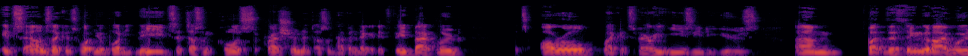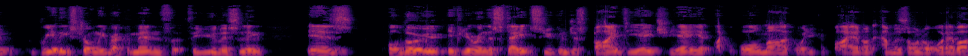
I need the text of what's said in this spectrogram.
it sounds like it's what your body needs. It doesn't cause suppression. It doesn't have a negative feedback loop. It's oral, like it's very easy to use. Um, But the thing that I would really strongly recommend for, for you listening is although if you're in the States, you can just buy DHEA at like Walmart or you can buy it on Amazon or whatever,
